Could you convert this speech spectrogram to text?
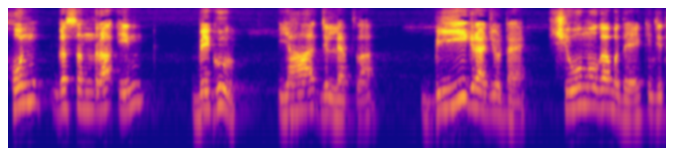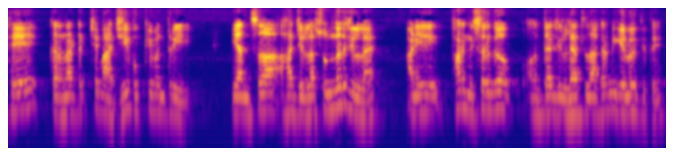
होनगसंद्रा इन बेगूर ह्या जिल्ह्यातला बीई ग्रॅज्युएट आहे. शिवमोगामध्ये की जिथे कर्नाटकचे माजी मुख्यमंत्री यांचा हा जिल्हा सुंदर जिल्हा आहे आणि फार निसर्ग त्या जिल्ह्यातला कारण मी गेलोय तिथे.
